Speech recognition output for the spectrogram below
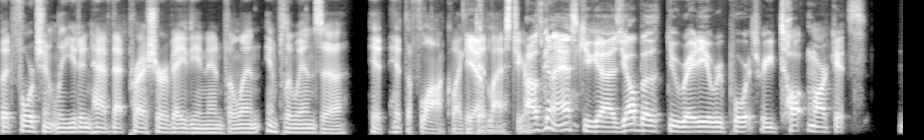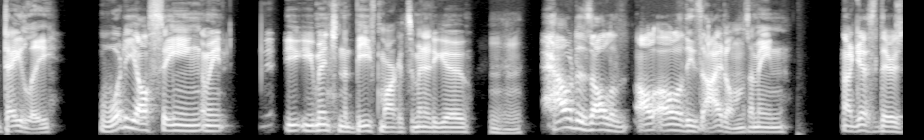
but fortunately, you didn't have that pressure of avian influen- influenza hit hit the flock like it did last year. I was going to ask you guys, y'all both do radio reports where you talk markets daily. What are y'all seeing? I mean, you, you mentioned the beef markets a minute ago. hmm How does all of all, all of these items? I mean, I guess there's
